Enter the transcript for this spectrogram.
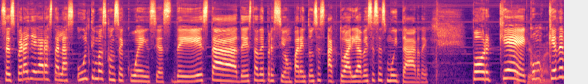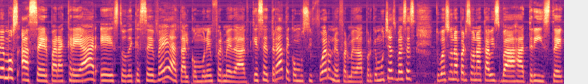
Se espera llegar hasta las últimas consecuencias de esta, de esta depresión para entonces actuar y a veces es muy tarde. ¿Por qué? ¿Cómo- Efectivamente. ¿Qué debemos hacer para crear esto de que se vea tal como una enfermedad, que se trate como si fuera una enfermedad? Porque muchas veces tú ves una persona cabizbaja, triste,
